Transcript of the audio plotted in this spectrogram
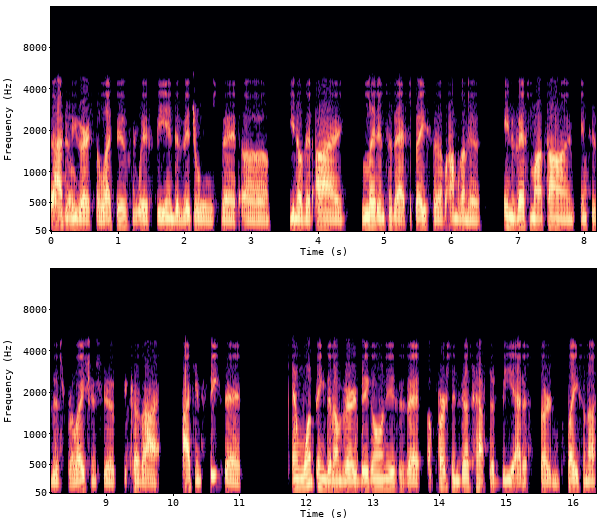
I have to be very selective with the individuals that uh, you know that I let into that space of I'm going to invest my time into this relationship because I I can see that. And one thing that I'm very big on is is that a person does have to be at a certain place, and I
